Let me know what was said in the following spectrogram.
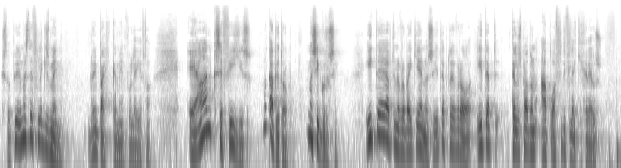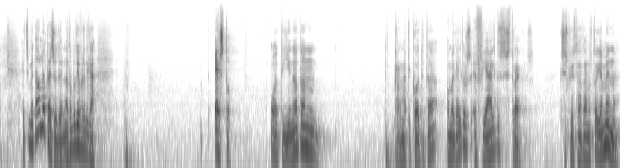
Στο οποίο είμαστε φυλακισμένοι. Δεν υπάρχει καμία αμφιβολία γι' αυτό. Εάν ξεφύγεις με κάποιο τρόπο, με σύγκρουση, είτε από την Ευρωπαϊκή Ένωση, είτε από το ευρώ, είτε από, τέλος πάντων από αυτή τη φυλακή χρέους, έτσι μετά όλα παίζονται. Να το πω διαφορετικά. Έστω ότι γινόταν πραγματικότητα ο μεγαλύτερος εφιάλτης της Τρόικας. Ξέρεις ποιος θα ήταν αυτό για μένα;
